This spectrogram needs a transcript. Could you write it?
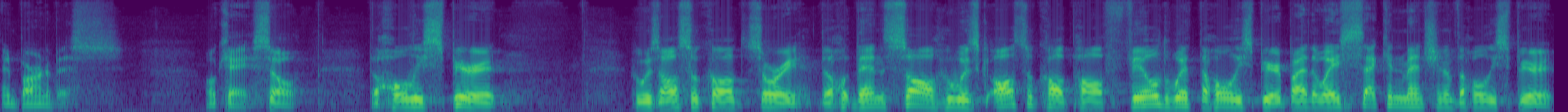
and Barnabas. Okay, so the Holy Spirit who was also called, sorry, the, then Saul, who was also called Paul, filled with the Holy Spirit. By the way, second mention of the Holy Spirit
